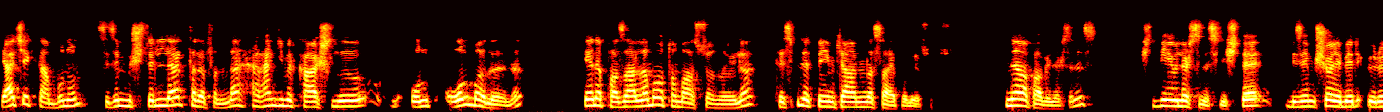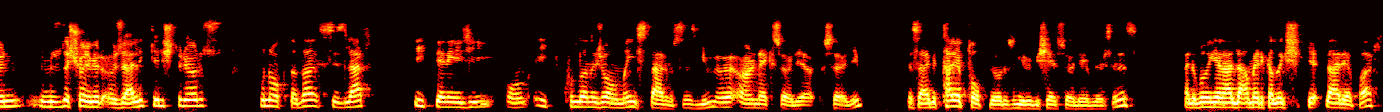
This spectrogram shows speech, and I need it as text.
Gerçekten bunun sizin müşteriler tarafında herhangi bir karşılığı olup olmadığını yine pazarlama otomasyonuyla tespit etme imkanına sahip oluyorsunuz. Ne yapabilirsiniz? İşte diyebilirsiniz ki işte bizim şöyle bir ürünümüzde şöyle bir özellik geliştiriyoruz. Bu noktada sizler ilk deneyici, ilk kullanıcı olmayı ister misiniz gibi bir örnek söyleyeyim. Mesela bir talep topluyoruz gibi bir şey söyleyebilirsiniz. Hani bunu genelde Amerikalı şirketler yapar.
